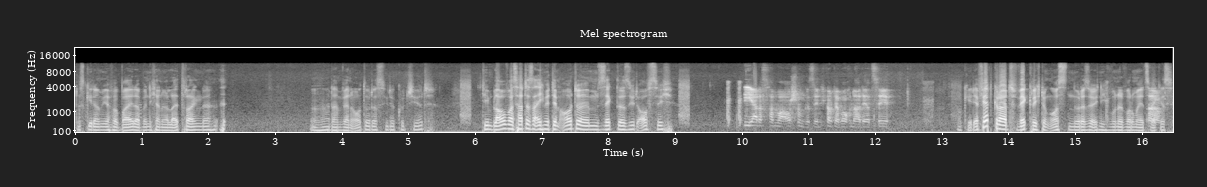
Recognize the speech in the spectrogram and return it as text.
das geht an mir vorbei, da bin ich ja nur Leidtragender. Aha, da haben wir ein Auto, das wieder kutschiert. Team Blau, was hat das eigentlich mit dem Auto im Sektor Süd auf sich? ja, das haben wir auch schon gesehen. Ich glaube, der braucht einen ADAC. Okay, der fährt gerade weg Richtung Osten, nur dass ihr euch nicht wundert, warum er jetzt weg ist.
